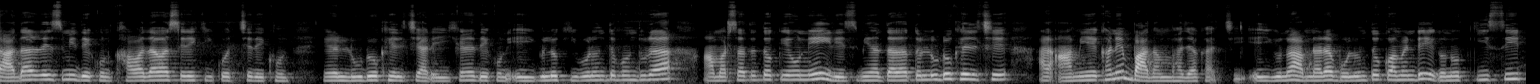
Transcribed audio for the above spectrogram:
দাদার রেশমি দেখুন খাওয়া দাওয়া সেরে কী করছে দেখুন, এরা লুডো খেলছে। আর এইখানে দেখুন, এইগুলো কী বলুন তো বন্ধুরা, আমার সাথে তো কেউ নেই রেশমি আর দাদা তো লুডো খেলছে। আর আমি এখানে বাদাম ভাজা খাচ্ছি। এইগুলো আপনারা বলুন তো কমেন্টে, এগুলো কী সিট?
